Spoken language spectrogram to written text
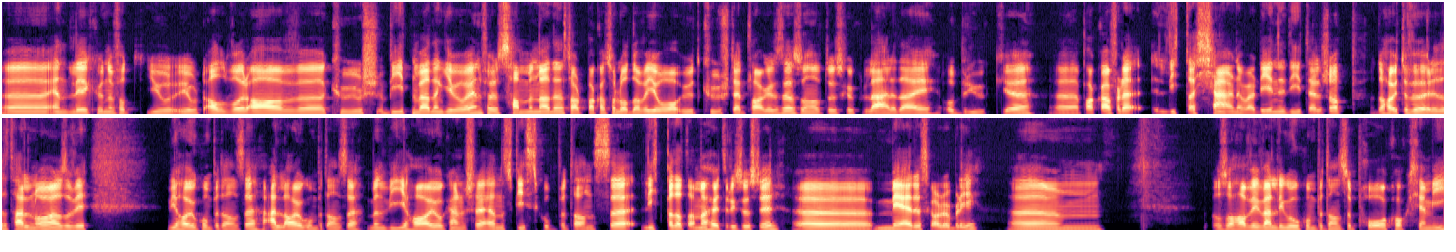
Uh, endelig kunne fått gjort alvor av uh, kursbiten ved den giveawayen. For sammen med den startpakka så lodda vi jo ut kursdeltakelse, sånn at du skulle lære deg å bruke uh, pakka. For det er litt av kjerneverdien i Detailshop. Det har jo ikke vært det til nå. altså vi vi har jo kompetanse, alle har jo kompetanse, men vi har jo kanskje en spisskompetanse litt på dette med høytrykksutstyr. Uh, mer skal det bli. Um, og så har vi veldig god kompetanse på kokk kjemi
